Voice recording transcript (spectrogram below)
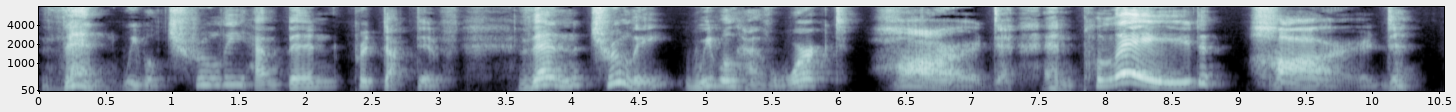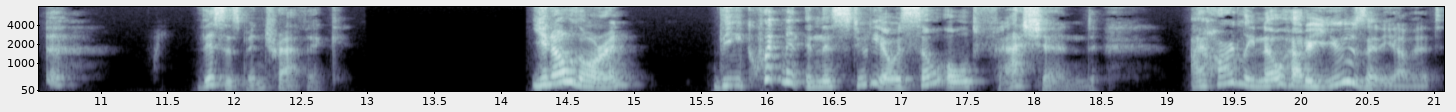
Then we will truly have been productive. Then truly we will have worked hard and played hard. This has been traffic. You know, Lauren, the equipment in this studio is so old fashioned. I hardly know how to use any of it.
